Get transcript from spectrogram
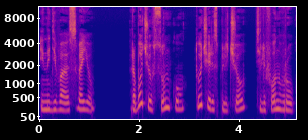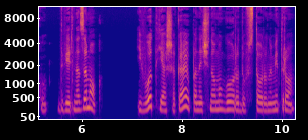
и надеваю свою. Рабочую в сумку, ту через плечо, телефон в руку, дверь на замок. И вот я шагаю по ночному городу в сторону метро.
